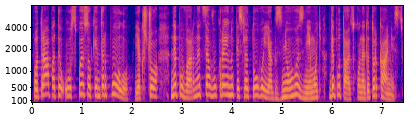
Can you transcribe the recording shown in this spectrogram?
потрапити у список Інтерполу, якщо не повернеться в Україну після того, як з нього знімуть депутатську недоторканність.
